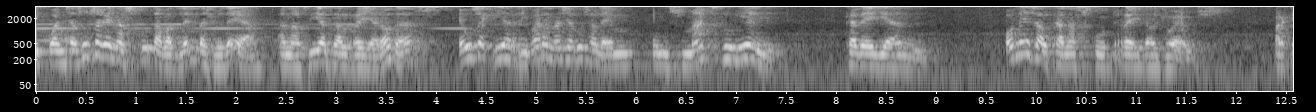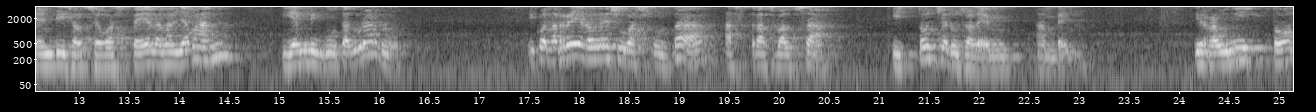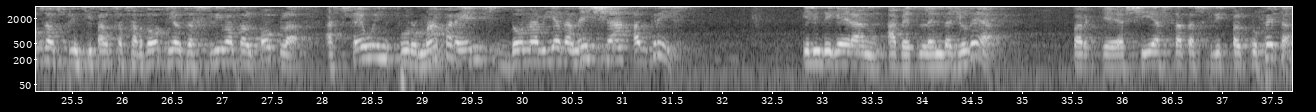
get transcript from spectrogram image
I quan Jesús hagué nascut a Betlem de Judea, en els dies del rei Herodes, heus aquí arribaren a Jerusalem uns mags d'Orient que deien on és el que ha nascut rei dels jueus? Perquè hem vist el seu estel en el llevant i hem vingut a adorar-lo. I quan el rei Herodes ho va escoltar, es trasbalsà i tot Jerusalem amb ell i reunir tots els principals sacerdots i els escribes del poble. Es feu informar per ells d'on havia de néixer el Crist. I li digueren a Betlem de Judea, perquè així ha estat escrit pel profeta.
